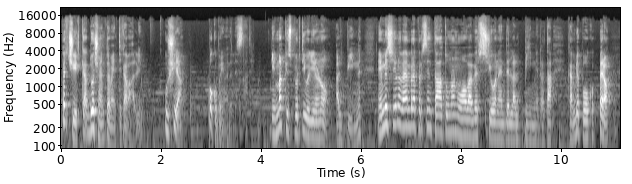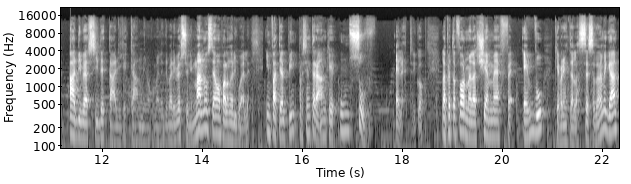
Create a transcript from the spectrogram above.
per circa 220 cavalli. Uscirà poco prima dell'estate. Il marchio sportivo di Renault Alpine nel mese di novembre ha presentato una nuova versione dell'Alpine, in realtà cambia poco, però ha diversi dettagli che cambiano come le varie versioni, ma non stiamo parlando di quelle. Infatti Alpine presenterà anche un SUV elettrico. La piattaforma è la CMF EV, che è veramente la stessa della Megane,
